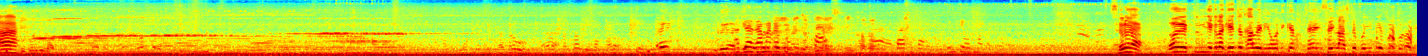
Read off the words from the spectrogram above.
হ্যাঁ। ওই তুমি যেগুলো খেয়েছো খাবে নি ওদিকে সেই সেই লাস্টে পৌঁছে দিয়ে শুরু করাবে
